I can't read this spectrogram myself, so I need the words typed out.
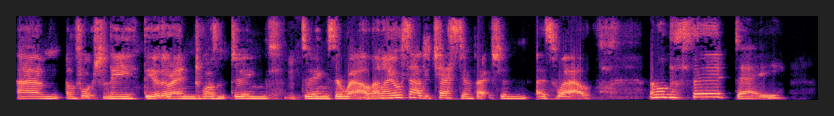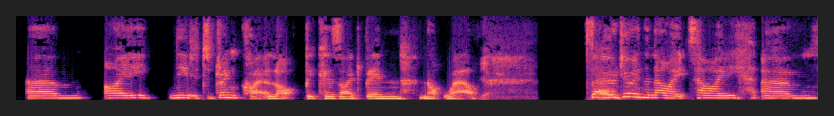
um, unfortunately, the other end wasn't doing doing so well, and I also had a chest infection as well. And on the third day, um, I needed to drink quite a lot because I'd been not well. Yeah. So during the night, I um,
